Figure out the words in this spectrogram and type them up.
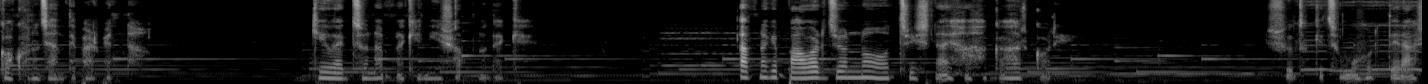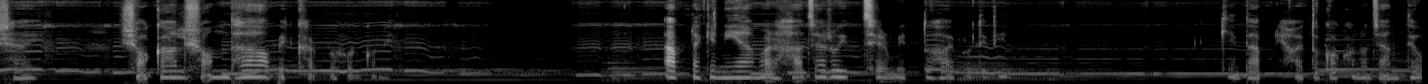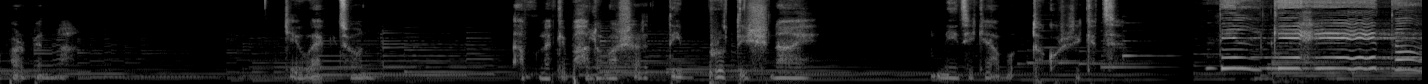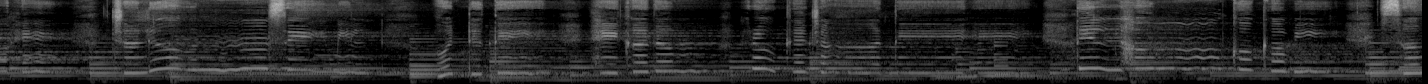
কখনো জানতে পারবেন না। কেউ একজন আপনাকে নিয়ে স্বপ্ন দেখে। আপনাকে পাওয়ার জন্য তৃষ্ণায় হাহাকার করে। শুধু কিছু মুহূর্তের আশায় সকাল সন্ধ্যা অপেক্ষার প্রহর গণে আপনাকে নিয়ে আমার হাজারো ইচ্ছের মৃত্যু হয় প্রতিদিন। কিন্তু আপনি হয়তো কখনো জানতেও পারবেন না। কেউ একজন আপনাকে ভালোবাসার তীব্র তৃষ্ণায় নিজেকে আবদ্ধ করে রেখেছে। Some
